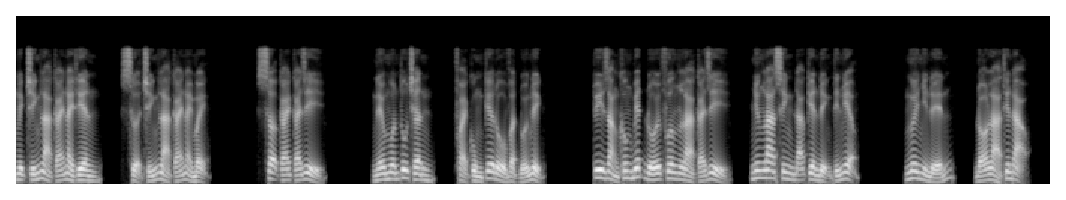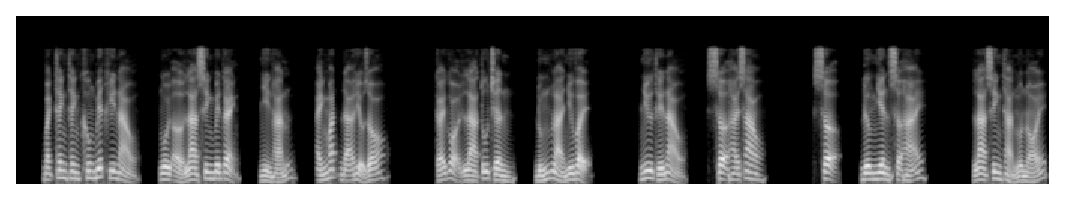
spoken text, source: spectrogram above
nghịch chính là cái này thiên, sửa chính là cái này mệnh. Sợ cái cái gì? Nếu muốn tu chân, phải cùng kia đồ vật đối nghịch. Tuy rằng không biết đối phương là cái gì, nhưng La Sinh đã kiên định tín nhiệm. Ngươi nhìn đến, đó là thiên đạo. Bạch Thanh Thanh không biết khi nào, ngồi ở La Sinh bên cạnh, nhìn hắn, ánh mắt đã hiểu rõ. Cái gọi là tu chân, đúng là như vậy. Như thế nào, sợ hãi sao? Sợ, đương nhiên sợ hãi. La Sinh thản luôn nói.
